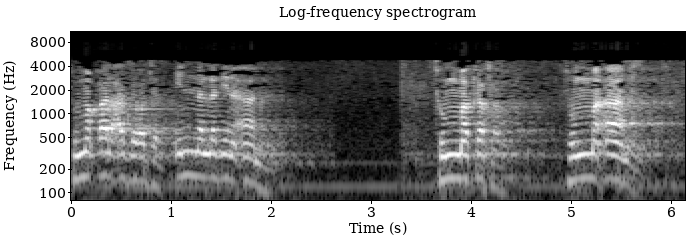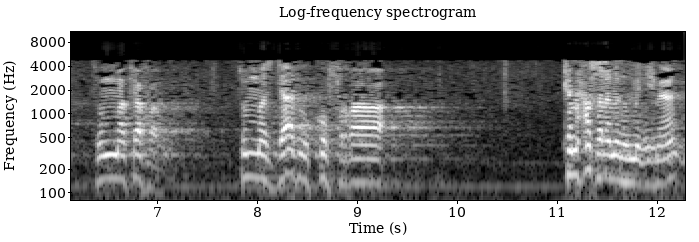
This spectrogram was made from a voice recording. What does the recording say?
ثم قال عز وجل إن الذين آمنوا ثم كفروا ثم آمنوا ثم كفروا ثم ازدادوا كفرا. كم حصل منهم من إيمان؟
